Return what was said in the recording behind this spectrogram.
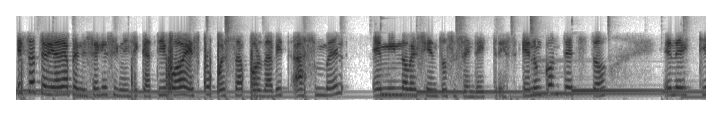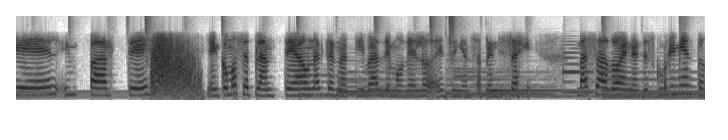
Esta teoría de aprendizaje significativo es propuesta por David Assenbell en 1963, en un contexto en el que él imparte en cómo se plantea una alternativa de modelo de enseñanza-aprendizaje basado en el descubrimiento,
